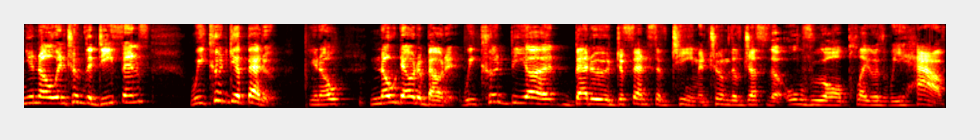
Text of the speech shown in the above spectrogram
you know, in terms of defense, we could get better. You know, no doubt about it. We could be a better defensive team in terms of just the overall players we have.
